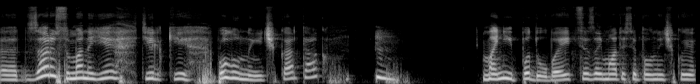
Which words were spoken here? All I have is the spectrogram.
Е, Зараз у мене є тільки полуничка, так? Мені подобається займатися полуничкою.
